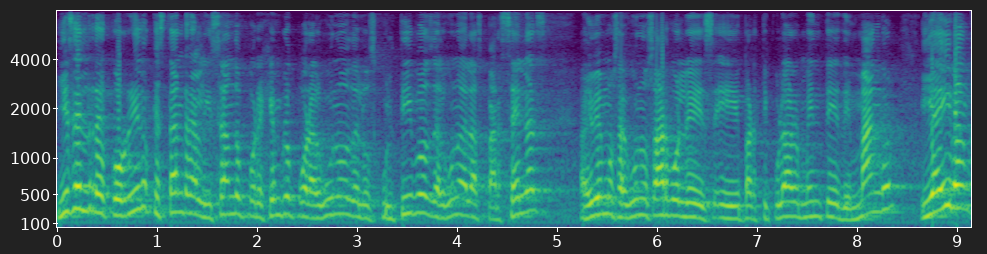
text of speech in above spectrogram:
Y es el recorrido que están realizando, por ejemplo, por algunos de los cultivos de alguna de las parcelas. Ahí vemos algunos árboles eh, particularmente de mango. Y ahí van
